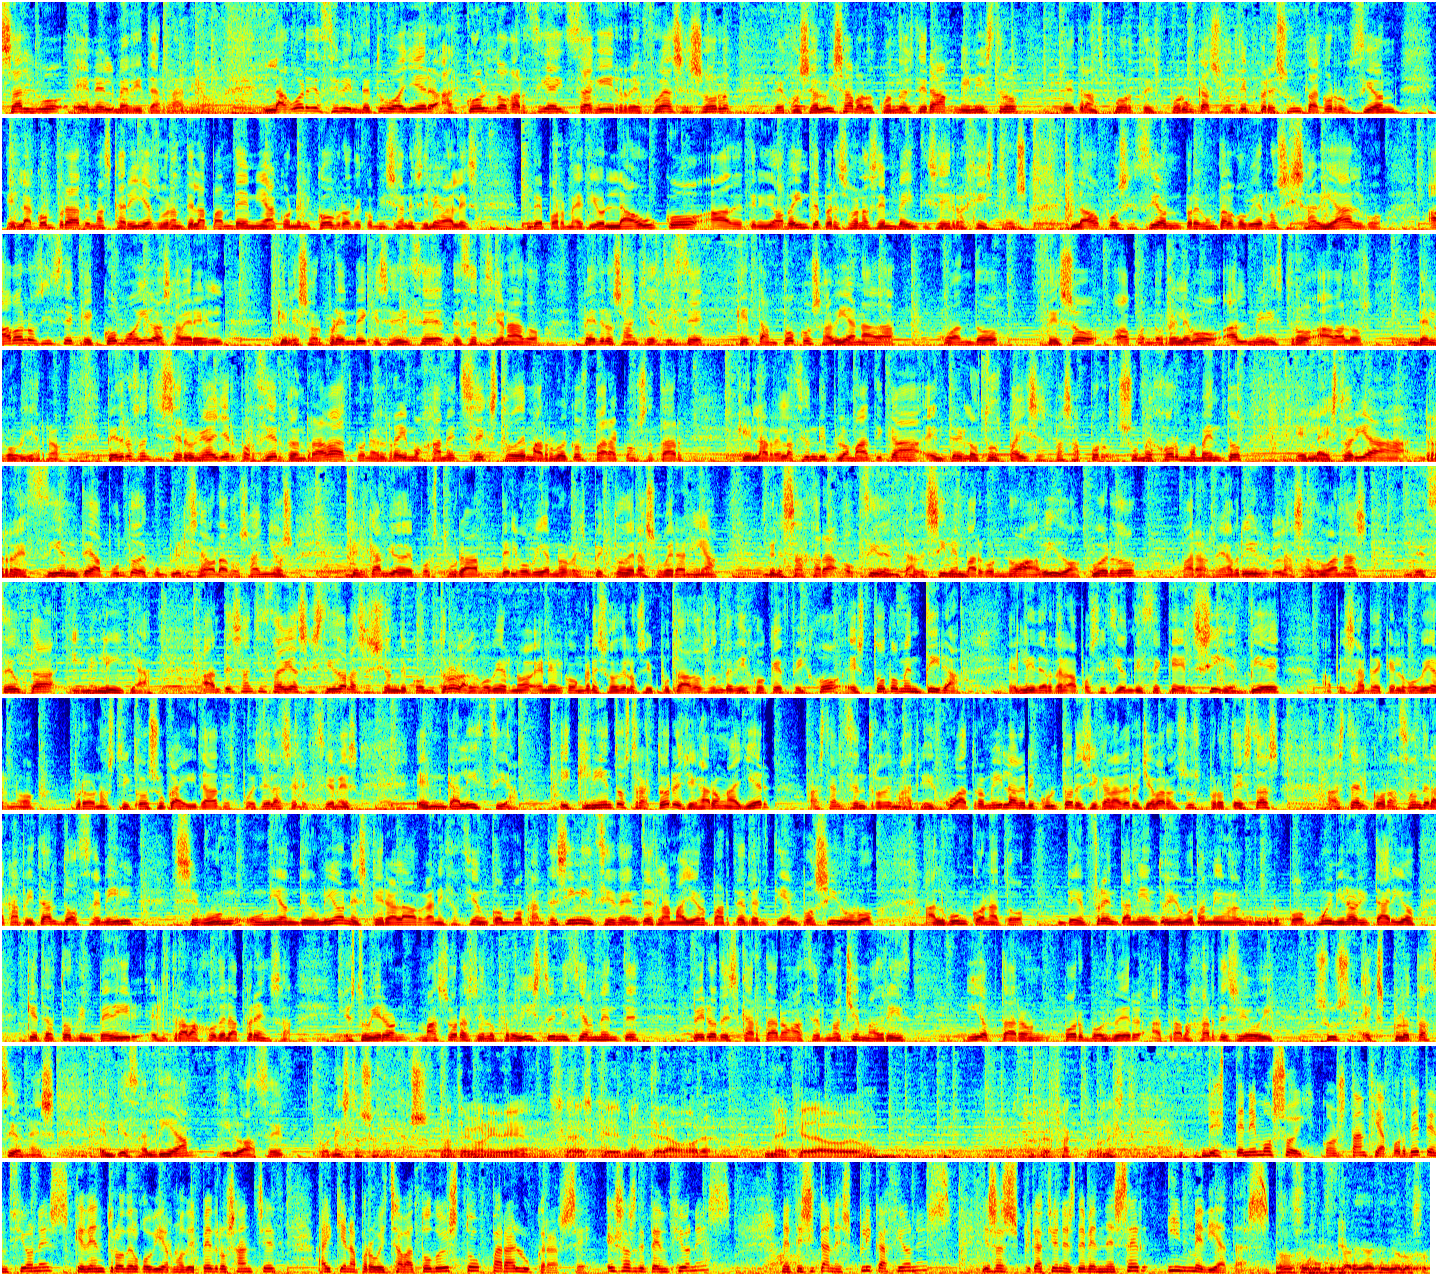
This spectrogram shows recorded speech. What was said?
salvo en el Mediterráneo. La Guardia Civil detuvo ayer a Coldo García Izaguirre, fue asesor de José Luis Ábalos cuando este era ministro de Transportes por un caso de presunta corrupción en la compra de mascarillas durante la pandemia con el cobro de comisiones ilegales de por medio. La UCO ha detenido a 20 personas en 26 registros. La oposición pregunta al gobierno si sabía algo. Ábalos dice que cómo iba a saber él, que le sorprende y que se dice decepcionado. Pedro Sánchez dice que tampoco sabía nada cuando cesó cuando relevó al ministro Ábalos del gobierno. Pedro Sánchez se reunió ayer, por cierto, en Rabat con el rey Mohamed VI de Marruecos para constatar que la relación diplomática entre los dos países pasa por su mejor momento en la historia reciente, a punto de cumplirse ahora dos años del cambio de postura del gobierno respecto de la soberanía del Sáhara Occidental. Sin embargo, no ha habido acuerdo para reabrir las aduanas de Ceuta y Melilla. Antes Sánchez había asistido a la sesión de control al gobierno en el Congreso de los Diputados, donde dijo que Fijó es todo mentira. El líder de la oposición dice que él sigue en pie, a pesar de que el gobierno pronosticó su caída después de las elecciones en Galicia y 500 tractores llegaron ayer hasta el centro de Madrid. 4.000 agricultores y ganaderos llevaron sus protestas hasta el corazón de la capital, 12.000 según Unión de Uniones, que era la organización convocante. Sin incidentes la mayor parte del tiempo, sí hubo algún conato de enfrentamiento y hubo también algún grupo muy minoritario que trató de impedir el trabajo de la prensa. Estuvieron más horas de lo previsto inicialmente, pero descartaron hacer noche en Madrid y optaron por volver a trabajar desde hoy sus explotaciones. Empieza el día y lo hace con estos sonidos. No tengo ni idea, o sea, es que me he enterado ahora, me he quedado estupefacto con esto. Tenemos hoy constancia por detenciones que dentro del gobierno de Pedro Sánchez hay quien aprovechaba todo esto para lucrarse. Esas detenciones necesitan explicaciones y esas explicaciones deben de ser inmediatas. Eso significaría que yo lo, sé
